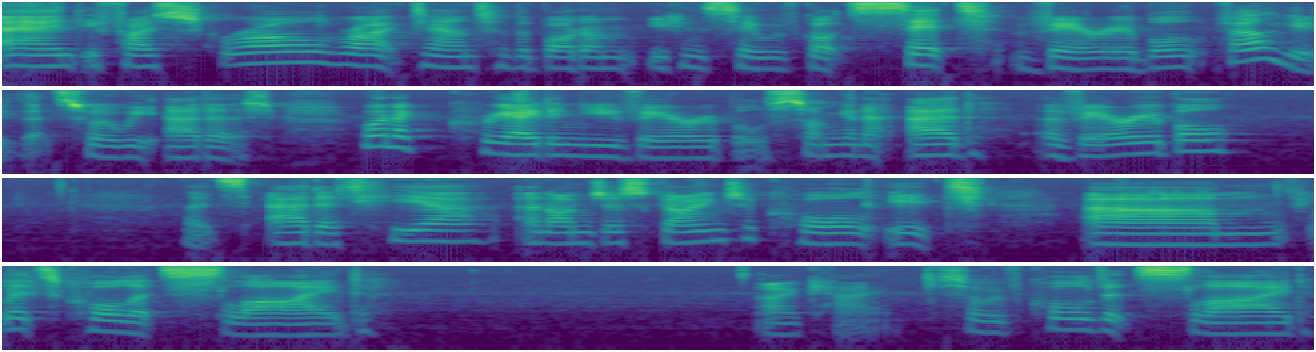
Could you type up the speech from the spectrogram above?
And if I scroll right down to the bottom, you can see we've got set variable value. That's where we add it. We want to create a new variable. So I'm going to add a variable. Let's add it here. And I'm just going to call it, um, let's call it slide. Okay, so we've called it slide.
